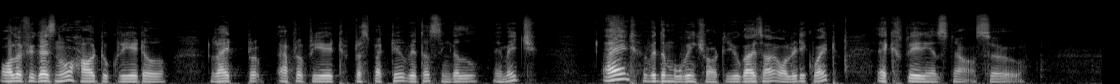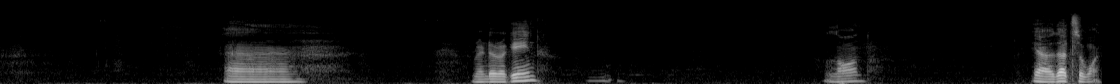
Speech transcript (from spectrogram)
all of you guys know how to create a right appropriate perspective with a single image and with the moving shot. You guys are already quite experienced now so uh, render again. Lawn. Yeah that's the one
